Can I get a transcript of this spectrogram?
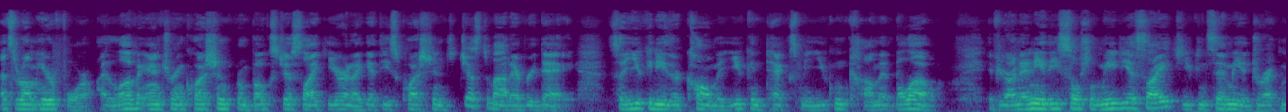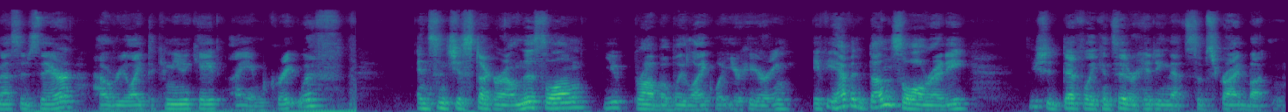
that's what I'm here for. I love answering questions from folks just like you, and I get these questions just about every day. So you can either call me, you can text me, you can comment below. If you're on any of these social media sites, you can send me a direct message there. However you like to communicate, I am great with. And since you stuck around this long, you probably like what you're hearing. If you haven't done so already, you should definitely consider hitting that subscribe button.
